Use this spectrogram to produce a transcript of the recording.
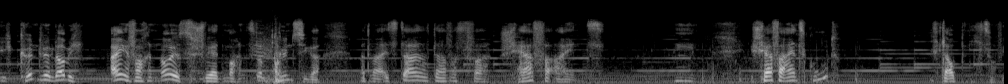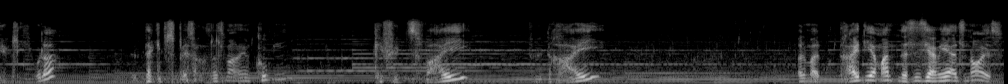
ich könnte mir, glaube ich... einfach ein neues Schwert machen. Das ist, glaube ich, günstiger. Warte mal, ist da, da was war? Schärfe 1. Hm. Ist Schärfe 1 gut? Ich glaube nicht so wirklich, oder? Da gibt es Besseres. Lass mal gucken. Okay, für 2, für 3. Warte mal, drei Diamanten, das ist ja mehr als Neues.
